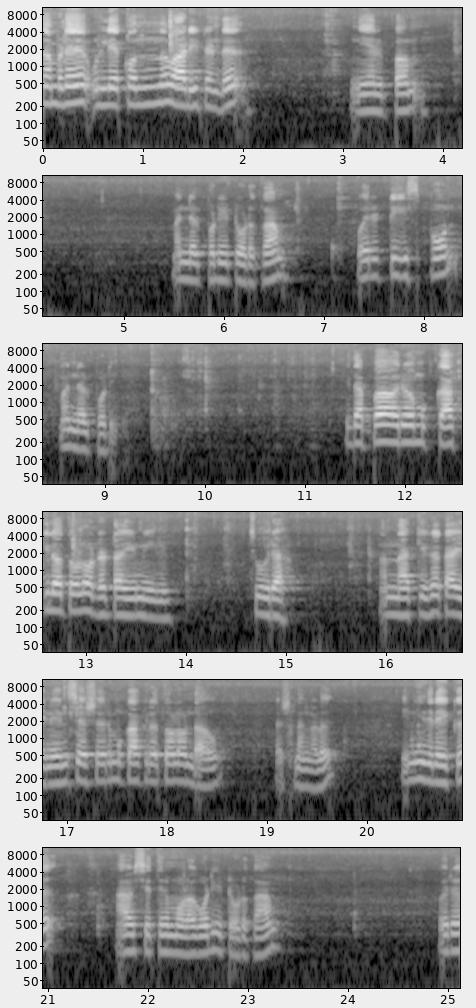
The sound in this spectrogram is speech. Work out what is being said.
നമ്മുടെ ഉള്ളിയൊക്കെ ഒന്ന് വാടിയിട്ടുണ്ട്. ഇനി അല്പം മഞ്ഞൾപ്പൊടി ഇട്ട് കൊടുക്കാം. ഒരു ടീസ്പൂൺ മഞ്ഞൾപ്പൊടി. ഇതപ്പോൾ ഒരു മുക്കാൽ കിലോത്തോളം ഉണ്ട് കേട്ടോ ഈ മീൻ ചൂര. നന്നാക്കിയൊക്കെ കഴിഞ്ഞതിന് ശേഷം ഒരു മുക്കാൽ കിലോത്തോളം ഉണ്ടാവും കഷ്ണങ്ങൾ ഇനി ഇതിലേക്ക് ആവശ്യത്തിന് മുളക് പൊടി ഇട്ട് കൊടുക്കാം. ഒരു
